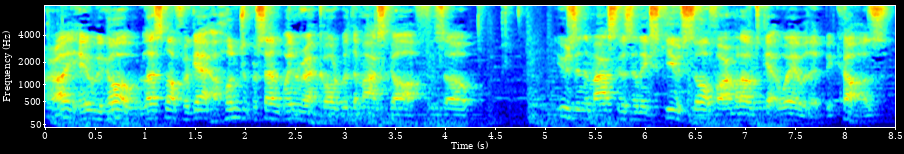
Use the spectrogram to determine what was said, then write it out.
Alright, here we go. Let's not forget 100% win record with the mask off. So, using the mask as an excuse so far, I'm allowed to get away with it because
